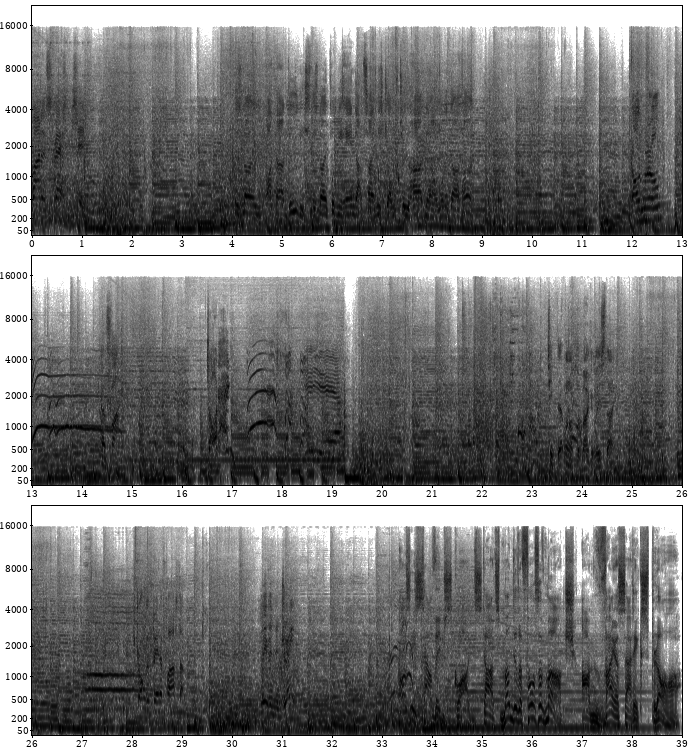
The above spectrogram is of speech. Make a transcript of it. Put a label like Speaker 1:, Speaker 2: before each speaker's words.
Speaker 1: fun as Sebastian said.
Speaker 2: There's no, I can't do this. There's no putting your hand up saying this job's too hard now, I want to go home. Golden rule. Have fun. Jordan!
Speaker 3: yeah. Yeah.
Speaker 2: Tick that one off the bucket list, eh? Stronger, better, faster. Dream.
Speaker 4: Aussie Salvage Squad starts Monday the 4th of March on Viasat Explore.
